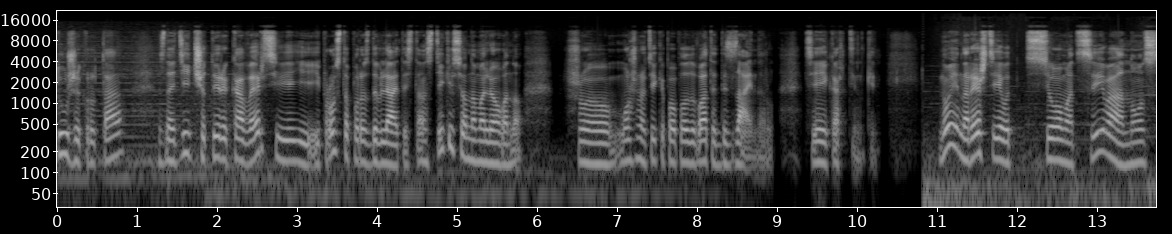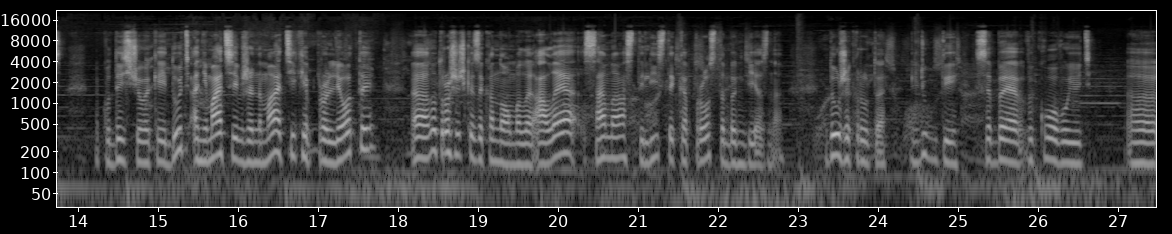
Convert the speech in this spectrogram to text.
дуже крута. Знайдіть 4К версію її і просто пороздивляйтесь. Там стільки всього намальовано, що можна тільки поаплодувати дизайнеру цієї картинки. Ну і нарешті, от сьома цива, анонс кудись чуваки йдуть. Анімації вже немає, тільки прольоти. Е, ну, трошечки зекономили, але сама стилістика просто бомбезна. Дуже круто. Люди себе виковують, е,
